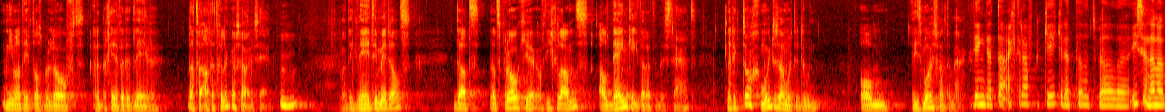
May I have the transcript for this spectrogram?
niemand heeft ons beloofd aan het begin van het leven... dat we altijd gelukkig zouden zijn. Want ik weet inmiddels dat dat sprookje of die glans... al denk ik dat het er bestaat... dat ik toch moeite zou moeten doen om er iets moois van te maken. Ik denk dat dat achteraf bekeken dat dat het wel eh, is. En dan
